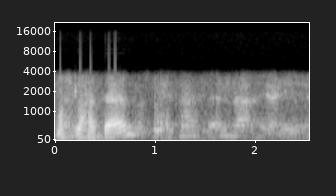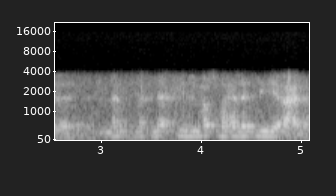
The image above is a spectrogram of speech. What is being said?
مصلحتان. مصلحتان فإن يعني آه، نأتي بالمصلحة التي هي أعلى.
